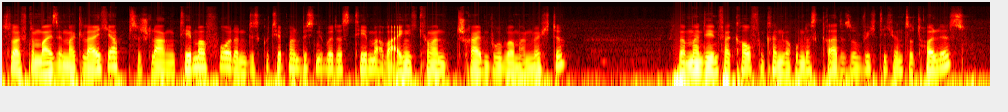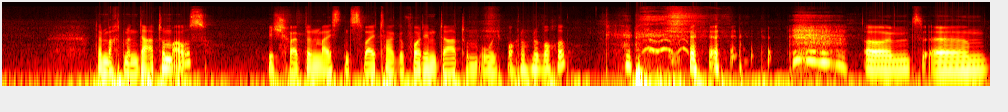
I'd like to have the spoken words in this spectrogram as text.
es läuft normalerweise immer gleich ab. Sie schlagen ein Thema vor, dann diskutiert man ein bisschen über das Thema, aber eigentlich kann man schreiben, worüber man möchte. Wenn man denen verkaufen kann, warum das gerade so wichtig und so toll ist. Dann macht man ein Datum aus. Ich schreibe dann meistens zwei Tage vor dem Datum, oh, ich brauche noch eine Woche. Und ähm,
